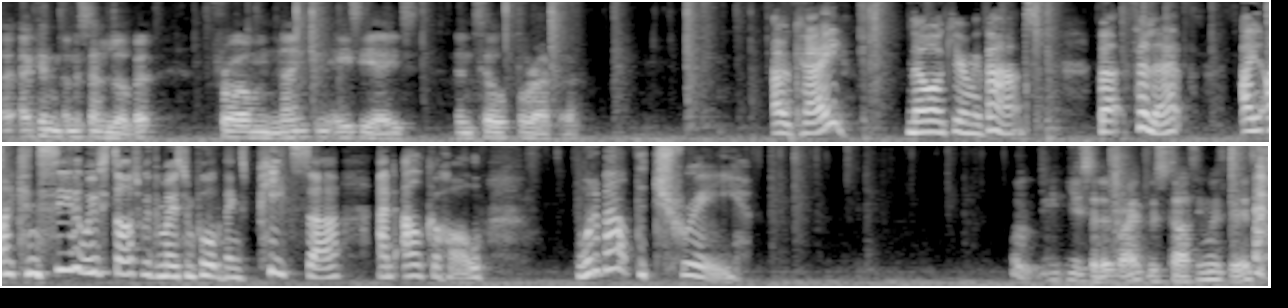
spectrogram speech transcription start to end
I, I can understand a little bit. From 1988 until forever. Okay, no arguing with that. But Philip, I, I can see that we've started with the most important things pizza and alcohol. What about the tree? Well, you said it right. We're starting with this.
